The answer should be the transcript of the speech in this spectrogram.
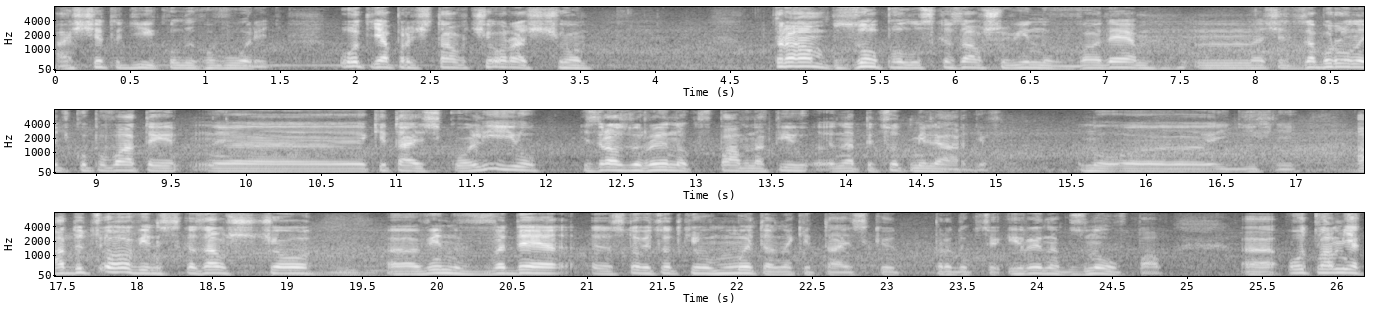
а ще тоді, коли говорять. От я прочитав вчора, що Трамп з опалу сказав, що він введе, значить, заборонить купувати е, китайську олію, і зразу ринок впав на пів на 500 мільярдів. Ну, е, їхній. А до цього він сказав, що е, він введе е, 100% мита на китайську продукцію, і ринок знову впав. Е, От вам як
